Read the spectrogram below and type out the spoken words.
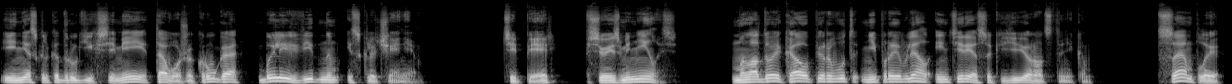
и несколько других семей того же круга были видным исключением. Теперь все изменилось. Молодой Каупервуд не проявлял интереса к ее родственникам. Сэмплы,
